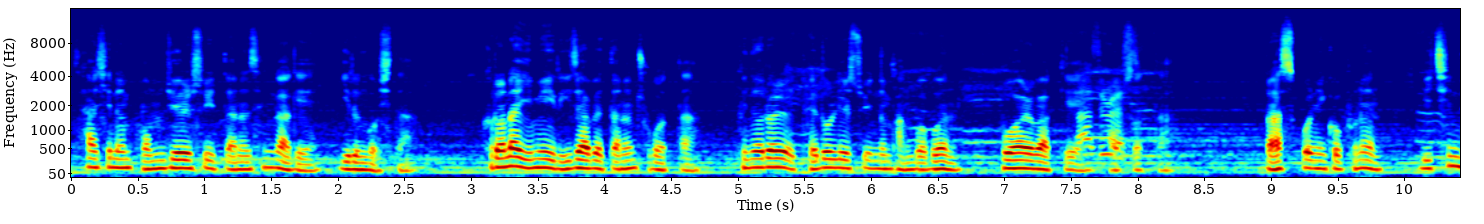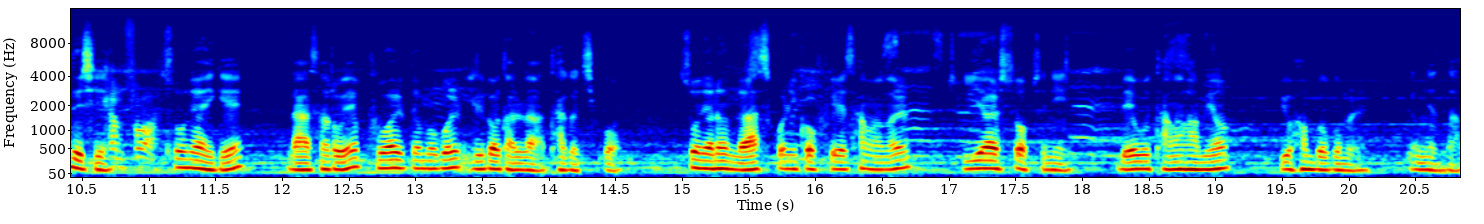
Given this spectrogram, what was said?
사실은 범죄일 수 있다는 생각에 이른 것이다. 그러나 이미 리자베타는 죽었다. 그녀를 되돌릴 수 있는 방법은 부활밖에 없었다. 라스콜니코프는 미친 듯이 소냐에게 나사로의 부활 대목을 읽어달라 다그치고 소냐는 라스콜니코프의 상황을 이해할 수 없으니 매우 당황하며 요한복음을 읽는다.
